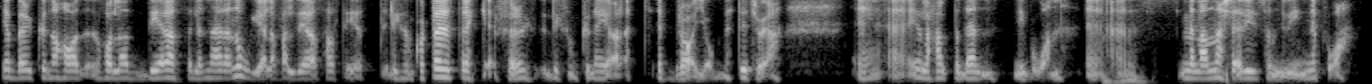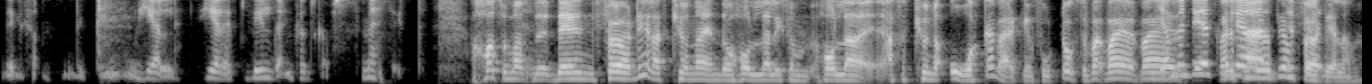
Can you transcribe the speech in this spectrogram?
jag bör kunna ha, hålla deras, eller nära nog i alla fall, deras hastighet liksom kortare sträckor för att liksom kunna göra ett, ett bra jobb. Det tror jag. Eh, I alla fall på den nivån. Eh. Mm men annars är det ju som du är inne på. Det är liksom det, hel, helhetsbilden kunskapsmässigt. Jaha, så man, det är en fördel att kunna ändå hålla, liksom, hålla, alltså kunna åka verkligen fort också. Vad, vad är, vad är, ja, men det, vad är det som gör den fördelen?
